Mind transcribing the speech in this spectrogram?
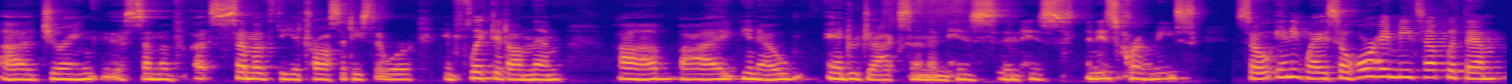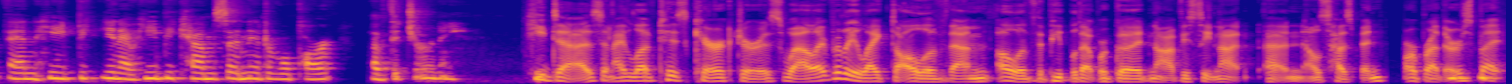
uh, during some of uh, some of the atrocities that were inflicted on them uh, by you know Andrew Jackson and his and his and his cronies. So anyway, so Jorge meets up with them, and he you know he becomes an integral part of the journey. He does. And I loved his character as well. I really liked all of them, all of the people that were good, and obviously not uh, Nell's husband or brothers, but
